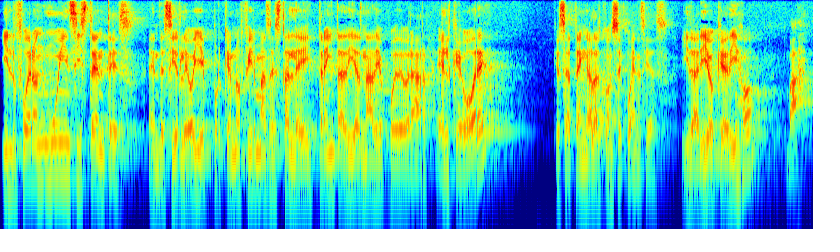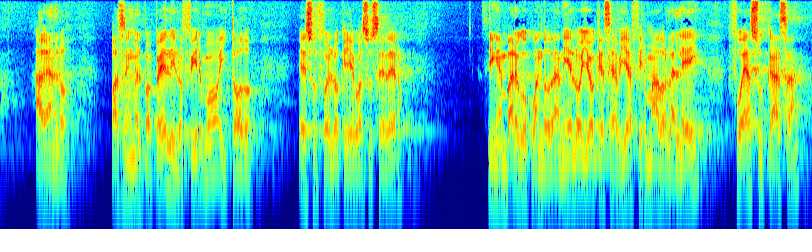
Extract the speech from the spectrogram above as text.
Y fueron muy insistentes en decirle, oye, ¿por qué no firmas esta ley? 30 días nadie puede orar. El que ore, que se atenga a las consecuencias. Y Darío, ¿qué dijo? Va, háganlo. Pásenme el papel y lo firmo y todo. Eso fue lo que llegó a suceder. Sin embargo, cuando Daniel oyó que se había firmado la ley, fue a su casa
